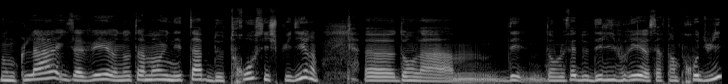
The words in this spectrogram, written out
Donc là, ils avaient euh, notamment une étape de trop, si je puis dire, dans, le fait de délivrer certains produits.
